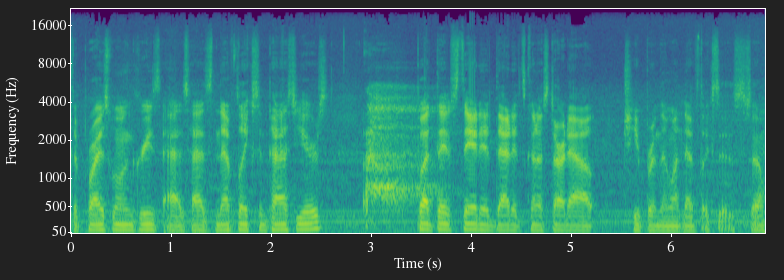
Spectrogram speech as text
the price will increase as has Netflix in past years. But they've stated that it's going to start out cheaper than what Netflix is. So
